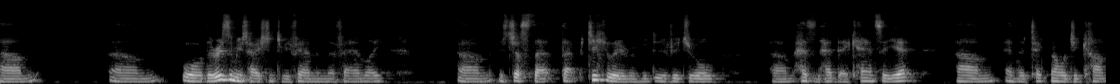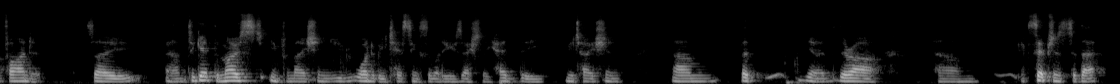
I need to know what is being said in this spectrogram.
um, um, or there is a mutation to be found in the family, um, it's just that that particular individual um, hasn't had their cancer yet, um, and the technology can't find it. So to get the most information, you want to be testing somebody who's actually had the mutation. But you know there are exceptions to that,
